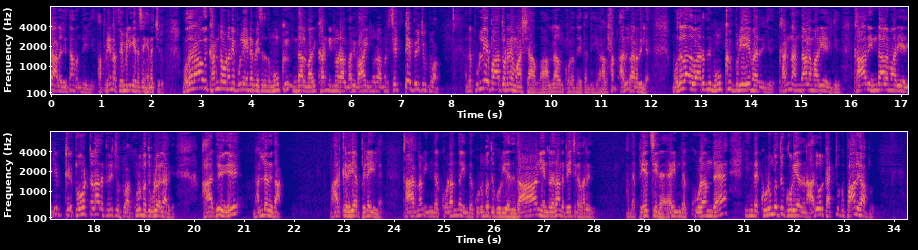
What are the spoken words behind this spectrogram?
தான் அழகு தான் வந்து அப்படியே நான் ஃபேமிலி என்ன செய்ய இணைச்சிடும் முதலாவது கண்ட உடனே புள்ள என்ன பேசுறது? மூக்கு இந்த ஆள் மாதிரி கண் இன்னொரு ஆள் மாதிரி வாய் இன்னொரு ஆள் மாதிரி செட்டே பிரிச்சு விட்டுருவாங்க. அந்த புள்ளைய பார்த்த உடனே மாஷா அல்லா ஒரு குழந்தைய தந்திக்கிறான் அது வரதில்லை. முதலாவது வர்றது மூக்கு இப்படியே மாதிரி இருக்குது. கண் அந்த ஆள மாதிரியே இருக்குது. காது இந்த ஆள மாதிரியே இருக்கு டோட்டலா அதை பிரிச்சு விட்டுருவாங்க. குடும்பத்துக்குள்ள எல்லாம் இருக்கு. அது நல்லதுதான். மார்க்க ரீதியா பிழை இல்லை. காரணம் இந்த குழந்தை இந்த குடும்பத்துக்குரியதுதான் என்றதுதான் அந்த பேச்சுல வருது. அந்த பேச்சில இந்த குழந்தை இந்த குடும்பத்துக்குரியது அது ஒரு கற்புக்கு பாதுகாப்பு.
